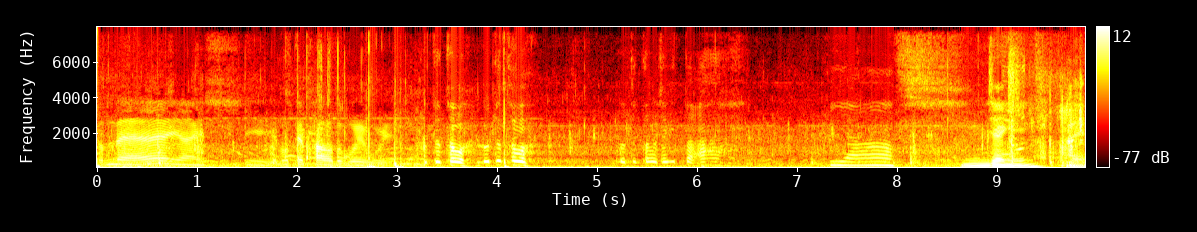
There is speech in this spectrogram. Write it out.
좋네. 야 씨, 롯데타워도 보이고 롯데타워 롯데타워. 롯데타워 저기 있다. 아. 이야. 굉장히 네,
